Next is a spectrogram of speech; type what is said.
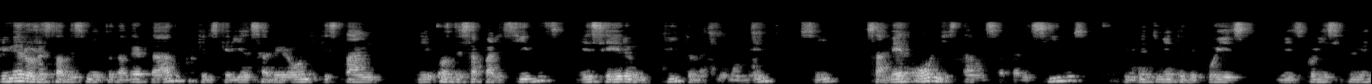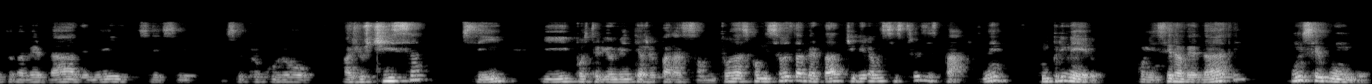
primeiro, o restabelecimento da verdade, porque eles queriam saber onde que estão né, os desaparecidos, esse era o intuito naquele momento, sim, saber onde estão os desaparecidos, evidentemente depois esse conhecimento da verdade, né? Você, você, você procurou a justiça, sim, e posteriormente a reparação. Então, as comissões da verdade tiveram esses três estados, né? Um primeiro, conhecer a verdade. Um segundo,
